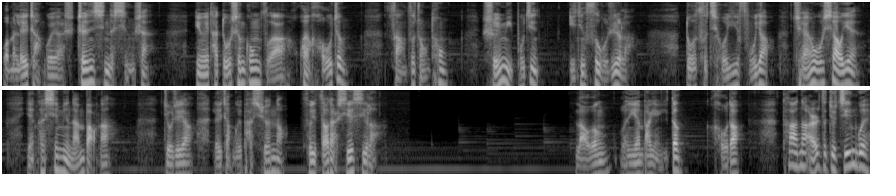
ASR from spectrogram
我们雷掌柜啊是真心的行善，因为他独生公子啊患喉症，嗓子肿痛，水米不进，已经四五日了，多次求医服药，全无效验，眼看性命难保呢。就这样，雷掌柜怕喧闹，所以早点歇息了。”老翁闻言，把眼一瞪，吼道：“他那儿子就金贵，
